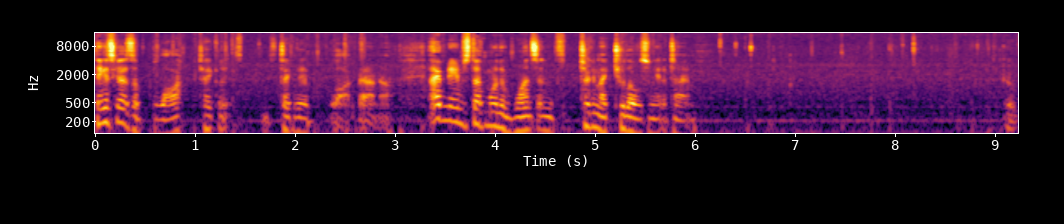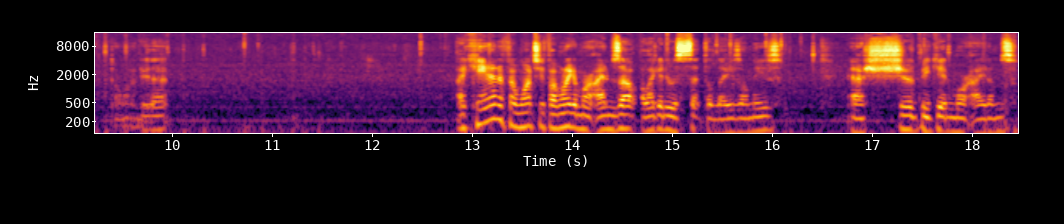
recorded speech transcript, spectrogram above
I think it's because it's a block. Technically, it's technically a block, but I don't know. I've named stuff more than once, and it's taken like two levels for me at a time. Oh, don't want to do that. I can if I want to. If I want to get more items out, all I gotta do is set delays on these. And I should be getting more items.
